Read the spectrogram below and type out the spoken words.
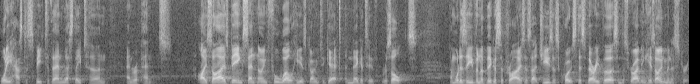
what he has to speak to them, lest they turn and repent. Isaiah is being sent knowing full well he is going to get a negative result. And what is even a bigger surprise is that Jesus quotes this very verse in describing his own ministry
